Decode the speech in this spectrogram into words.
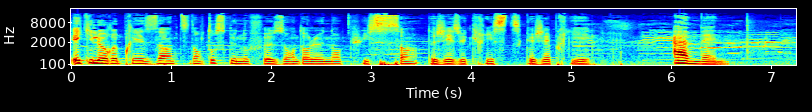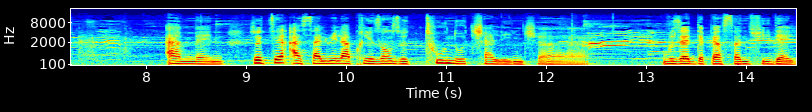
et qui le représente dans tout ce que nous faisons dans le nom puissant de Jésus-Christ que j'ai prié. Amen. Amen. Je tiens à saluer la présence de tous nos challengers. Vous êtes des personnes fidèles.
